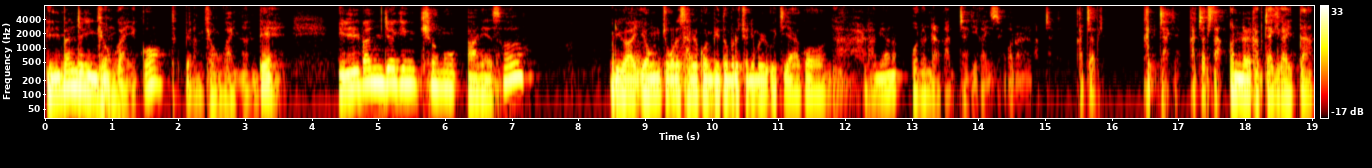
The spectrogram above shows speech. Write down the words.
일반적인 경우가 있고 특별한 경우가 있는데 일반적인 경우 안에서 우리가 영적으로 살고 믿음으로 주님을 의지하고 늘 하면 어느 날 갑자기가 있어요. 어느 날 갑자기. 갑자기. 갑자기. 합시다. 어느 날 갑자기가 있다.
